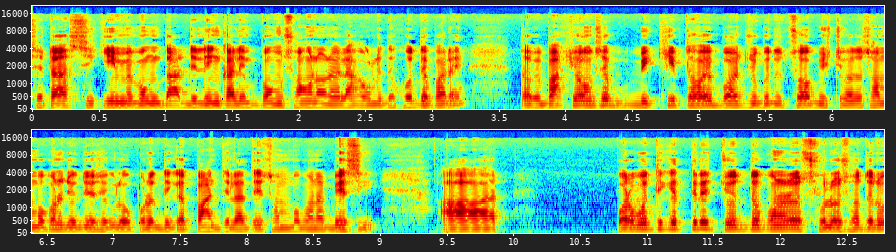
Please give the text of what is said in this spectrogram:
সেটা সিকিম এবং দার্জিলিং, কালিম্পং সংলগ্ন এলাকাগুলিতে হতে পারে। তবে বাকি অংশে বিক্ষিপ্ত বিক্ষিপ্তভাবে বজ্রবিদ্যুৎ সহ বৃষ্টিপাতের সম্ভাবনা, যদিও সেগুলো উপরের দিকে পাঁচ জেলাতেই সম্ভাবনা বেশি। আর পরবর্তী ক্ষেত্রে চোদ্দ, পনেরো, ষোলো, সতেরো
